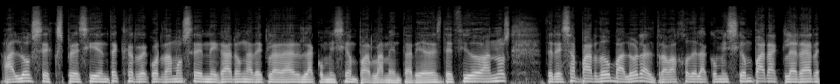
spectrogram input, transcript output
a los expresidentes que recordamos se negaron a declarar en la comisión parlamentaria. Desde Ciudadanos, Teresa Pardo valora el trabajo de la comisión para aclarar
